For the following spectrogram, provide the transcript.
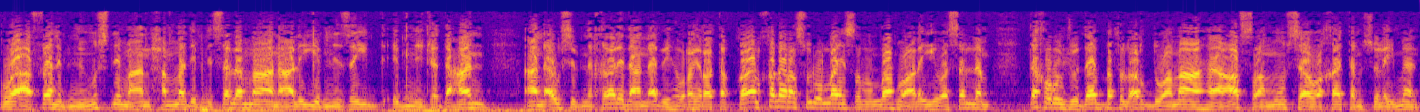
وعفان بن مسلم عن حماد بن سلمة عن علي بن زيد بن جدعان عن أوس بن خالد عن أبي هريرة قال قال رسول الله صلى الله عليه وسلم تخرج دابة الأرض ومعها عصا موسى وخاتم سليمان.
